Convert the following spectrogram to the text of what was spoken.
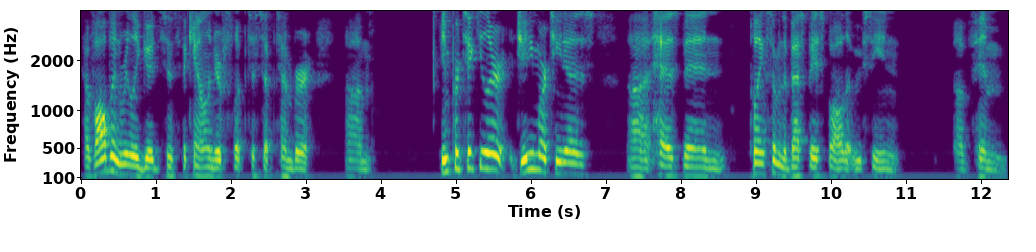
have all been really good since the calendar flipped to September. Um, in particular, JD Martinez uh, has been playing some of the best baseball that we've seen of him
